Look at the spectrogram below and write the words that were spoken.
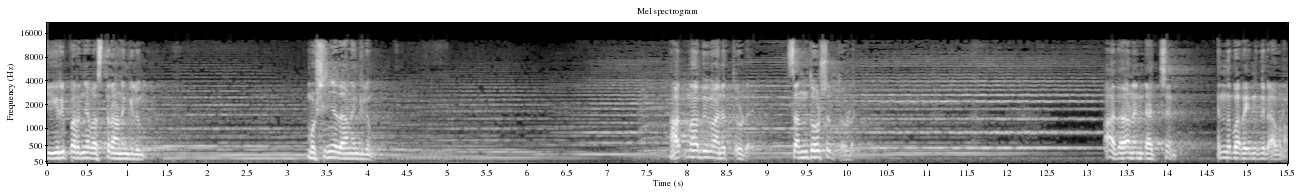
കീറിപ്പറഞ്ഞ വസ്ത്രമാണെങ്കിലും മുഷിഞ്ഞതാണെങ്കിലും ആത്മാഭിമാനത്തോടെ സന്തോഷത്തോടെ അതാണ് എന്റെ അച്ഛൻ എന്ന് പറയുന്നതിലാവണം.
